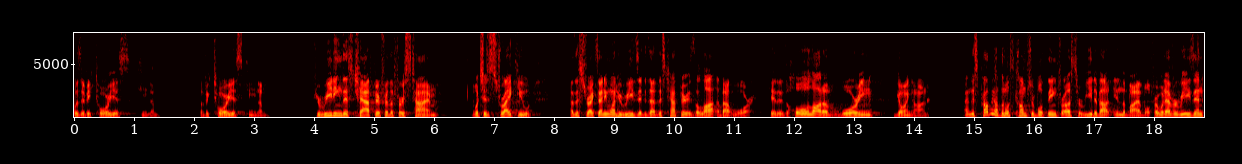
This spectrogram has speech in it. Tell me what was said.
was a victorious kingdom. A victorious kingdom. If you're reading this chapter for the first time, what should strike you, as it strikes anyone who reads it, is that this chapter is a lot about war. Okay, there's a whole lot of warring going on. And this is probably not the most comfortable thing for us to read about in the Bible. For whatever reason,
